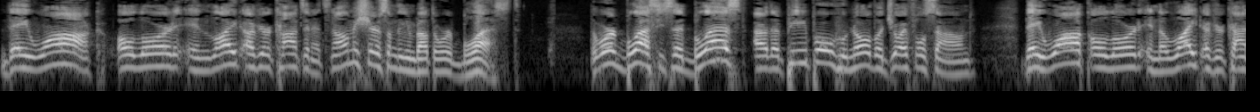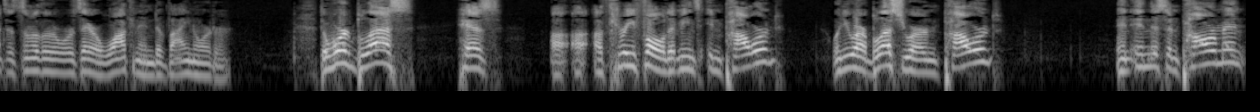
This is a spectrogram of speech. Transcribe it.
They walk, O Lord, in light of your countenance. Now let me share something about the word blessed. The word blessed, he said, blessed are the people who know the joyful sound. They walk, O Lord, in the light of your countenance. In other words, they are walking in divine order. The word bless has a, a, a threefold. It means empowered. When you are blessed, you are empowered. And in this empowerment,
